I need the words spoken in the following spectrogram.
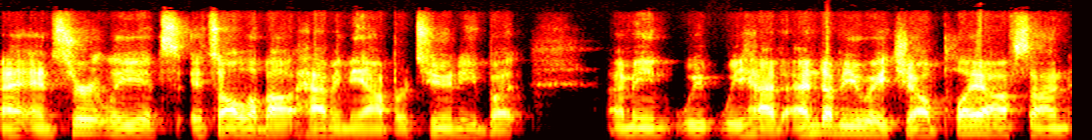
and certainly it's it's all about having the opportunity. But I mean, we we had NWHL playoffs on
